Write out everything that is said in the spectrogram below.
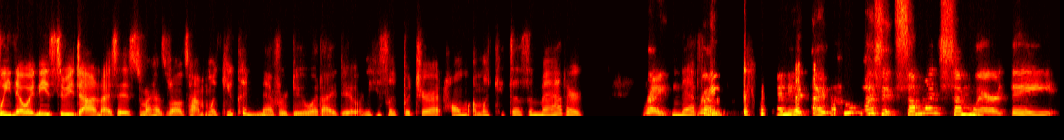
we know it needs to be done. I say this to my husband all the time. I'm like, you could never do what I do. And he's like, but you're at home. I'm like, it doesn't matter. Right. Never. Right. and it, I, who was it? Someone somewhere, they,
